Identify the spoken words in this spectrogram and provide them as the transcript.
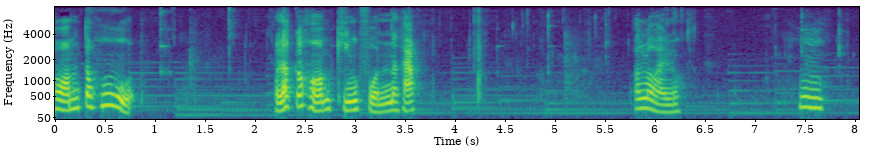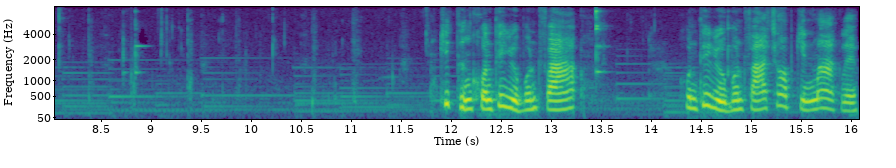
หอมเต้าหู้ แล้วก็หอมขิงฝนนะคะ อร่อยเนอะอืม คิดถึงคนที่อยู่บนฟ้า คนที่อยู่บนฟ้าชอบกินมากเลย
